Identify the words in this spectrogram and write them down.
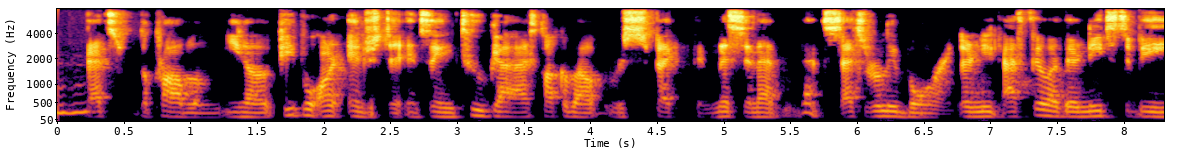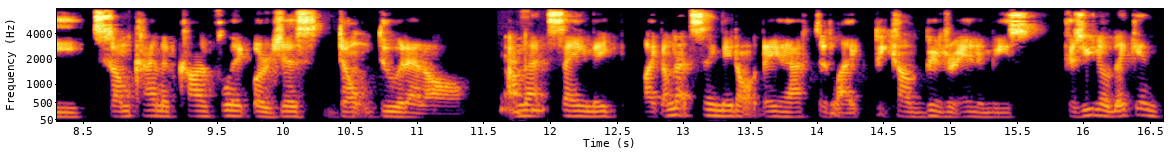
mm-hmm. that's the problem. You know, people aren't interested in seeing two guys talk about respect and this and that. That's that's really boring. There need, I feel like there needs to be some kind of conflict, or just don't do it at all. Yeah, I'm not saying they like. I'm not saying they don't. They have to like become bitter enemies because you know they can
